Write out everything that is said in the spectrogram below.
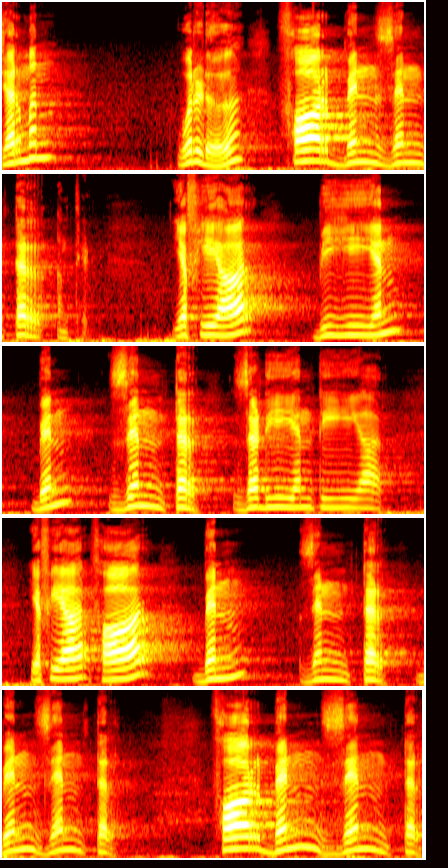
ಜರ್ಮನ್ ವರ್ಡ್ ಫಾರ್ ಬೆನ್ಜೆಂಟರ್ ಅಂಥೇಳಿ F E R B E N ಬೆನ್ ಝೆಂಟರ್ Z E N T E R F E R ಫಾರ್ ಬೆನ್ ಝೆಂಟರ್ ಬೆನ್ ಝೆಂಟರ್ ಫಾರ್ ಬೆನ್ ಝೆಂಟರ್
